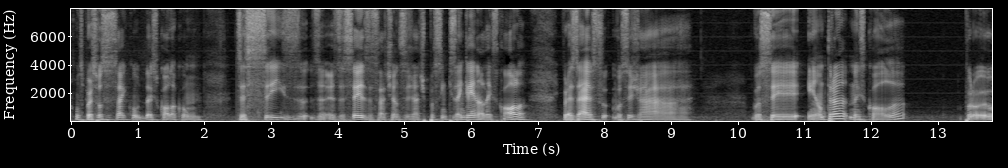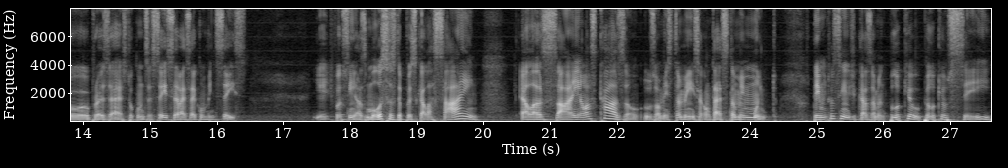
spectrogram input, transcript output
Vamos supor, se você sai da escola com 16, 16, 17 anos, você já, tipo assim, quiser engrenar da escola pro exército, você já. Você entra na escola pro, pro exército com 16, você vai sair com 26. E aí, tipo assim, as moças, depois que elas saem, elas saem, elas casam. Os homens também, isso acontece também muito. Tem muito assim de casamento, pelo que eu, pelo que eu sei,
